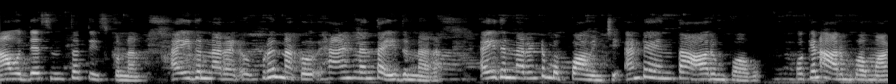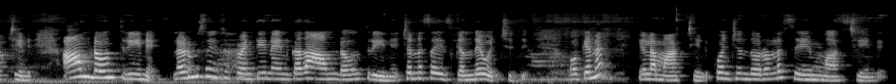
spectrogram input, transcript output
ఆ ఉద్దేశంతో తీసుకున్నాను. ఐదున్నర ఇప్పుడు నాకు హ్యాండ్ లెంత్ ఐదున్నర. ఐదున్నర అంటే ముప్పావు ఇంచి. అంటే ఎంత? ఆరు పావు. ఓకేనా? ఆరు పావు మార్క్ చేయండి. ఆమ్ డౌన్ త్రీనే. నడుము సైజు ట్వంటీ నైన్ కదా ఆమ్ డౌన్ త్రీనే. చిన్న సైజు కిందే వచ్చింది. ఓకేనా? ఇలా మార్క్ చేయండి. కొంచెం దూరంలో సేమ్ మార్క్ చేయండి.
